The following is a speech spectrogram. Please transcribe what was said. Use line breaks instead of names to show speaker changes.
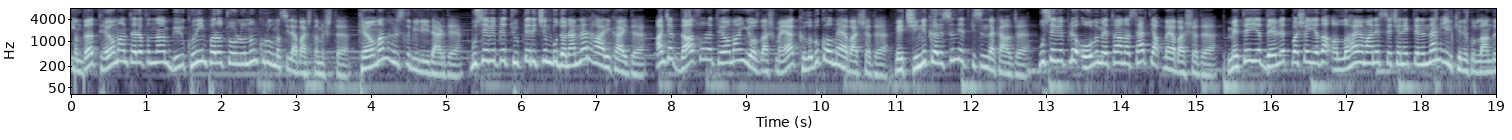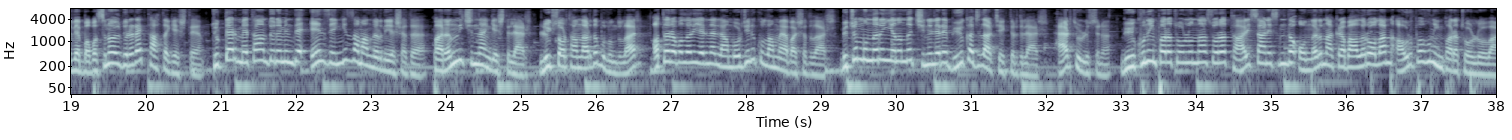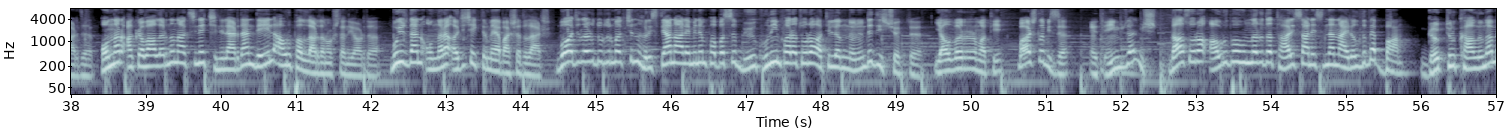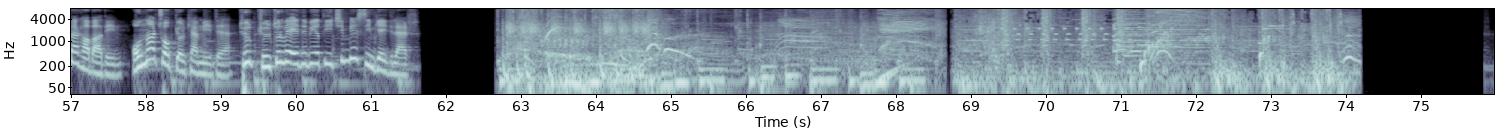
yılında Teoman tarafından Büyük Hun İmparatorluğu'nun kurulmasıyla başlamıştı. Teoman hırslı bir liderdi. Bu sebeple Türkler için bu dönemler harikaydı. Ancak daha sonra Teoman yozlaşmaya, kılıbık olmaya başladı ve Çinli karısının etkisinde kaldı. Bu sebeple oğlu Metehan'a sert yapmaya başladı. Mete ya devlet başa ya da Allah'a emanet seçeneklerinden ilkini kullandı ve babasını öldürerek tahta geçti. Türkler Metehan döneminde en zengin zamanlarını yaşadı. Paranın içinden geçtiler. Lüks ortamlarda bulundular. At arabaları yerine Lamborghini kullanmaya başladılar. Bütün bunların yanında Çinlilere büyük acılar çektirdiler. Her türlüsünü. Büyük Hun İmparatorluğundan sonra tarih sahnesinde onların akrabaları olan Avrupa Hun İmparatorluğu vardı. Onlar akrabalarının aksine Çinlilerden değil Avrupalılardan hoşlanıyordu. Bu yüzden onlara acı çektirmeye başladılar. Bu acıları durdurmak için Hristiyan aleminin papası Büyük Hun İmparatoru Atilla'nın önünde diz çöktü. Yalvarırım Ati, bağışla bizi. Eteğin güzelmiş. Daha sonra Avrupa Hunları da tarih sahnesinden ayrıldı ve bam! Göktürk Kanlığı'na merhaba deyin. Onlar çok görkemliydi. Türk kültür ve edebiyatı için bir simgeydiler.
